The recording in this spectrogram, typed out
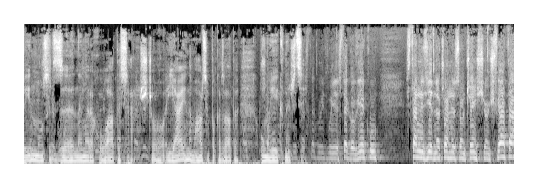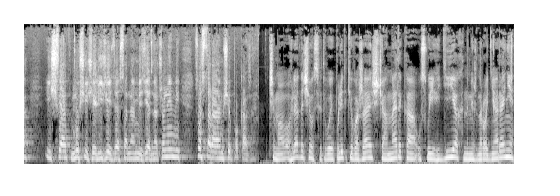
він мусить з ними рахуватися, що я і намагався показати у моїй книжці. XX wieku Stany Zjednoczone są częścią świata i świat musi się liczyć ze Stanami Zjednoczonymi, co starałem się pokazać. Чимало оглядачів світової політики вважають, що Америка у своїх діях на міжнародній арені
